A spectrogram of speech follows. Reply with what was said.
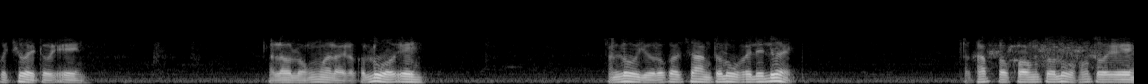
ก็ช่วยตัวเองเราหลงเมื่อไหร่เราก็รู้เอง มันรู้อยู่เราก็สร้างตัวรู้ไปเรื่อยประครับประคองตัวลูกของตัวเอง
